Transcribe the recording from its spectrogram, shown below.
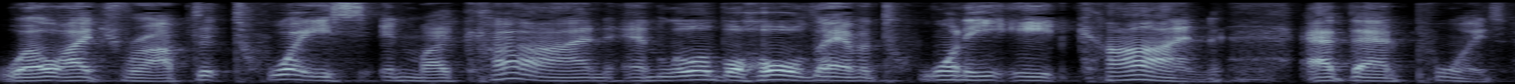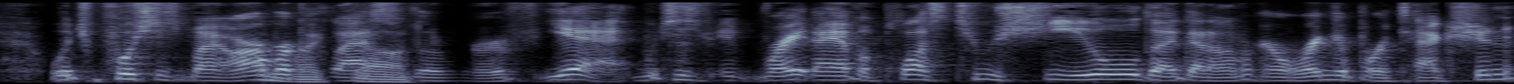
Well, I dropped it twice in my con, and lo and behold, I have a 28 con at that point, which pushes my armor Oh my class God. to the roof. Yeah, which is right. I have a plus two shield. I got a, like a ring of protection.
